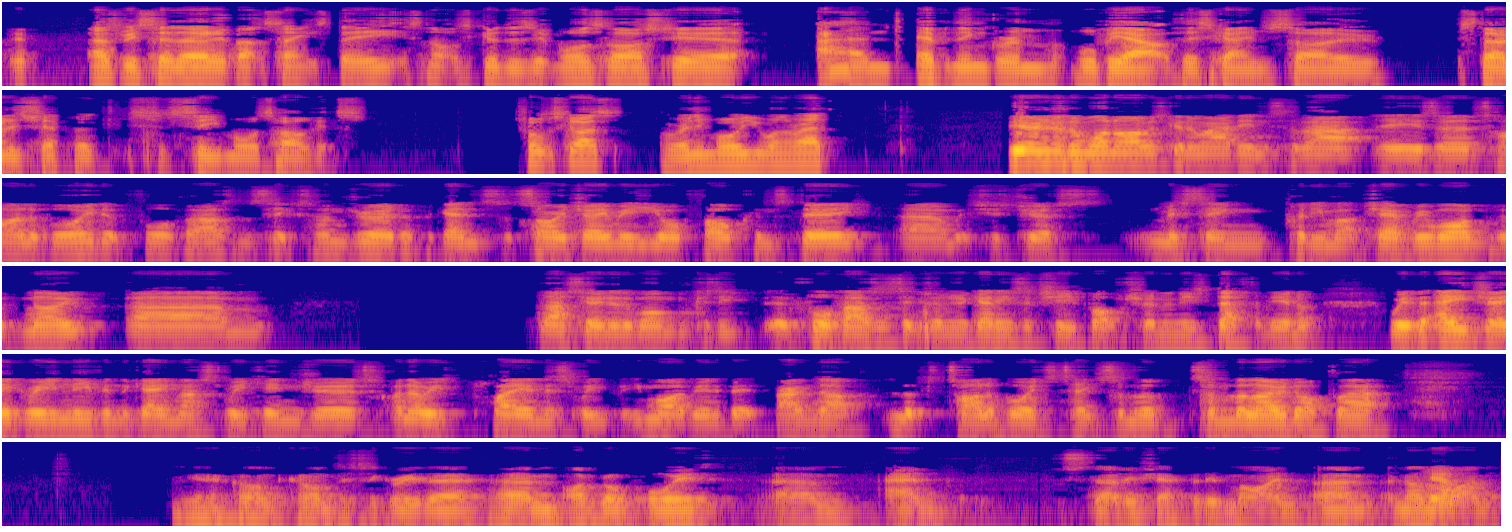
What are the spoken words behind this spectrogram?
As we said earlier about Saints D, it's not as good as it was last year. And Evan Engram will be out of this game. So, Sterling Shepard should see more targets. Thoughts, guys? Or any more you want to add? The only other one I was going to add into that is uh, Tyler Boyd at 4,600 up against, sorry, Jamie, your Falcons D, um, which is just missing pretty much everyone of note. Um, that's the only other one because he, at 4,600 again, he's a cheap option and he's definitely in, with AJ Green leaving the game last week injured. I know he's playing this week, but he might be a bit banged up. Look to Tyler Boyd to take some of the, some of the load off there. Yeah, can't can't disagree there. Um, I've got Boyd um, and Sterling Shepard in mind. Um, another Yeah. one.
